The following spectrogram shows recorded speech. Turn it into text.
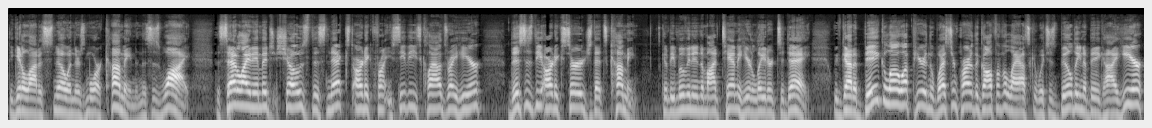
to get a lot of snow, and there's more coming. And this is why. The satellite image shows this next Arctic front. You see these clouds right here? This is the Arctic surge that's coming. It's going to be moving into Montana here later today. We've got a big low up here in the western part of the Gulf of Alaska, which is building a big high here,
